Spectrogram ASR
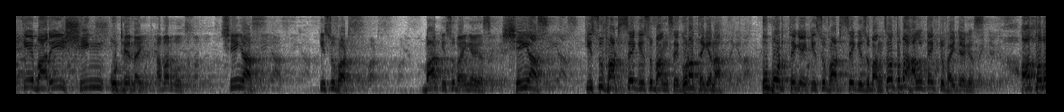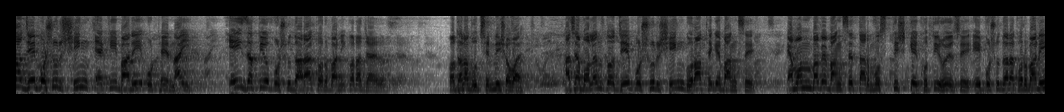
একেবারেই শিং উঠে নাই। আবার বলছি, শিং আস কিছু ফাটছে বা কিছু ভেঙে গেছে। শিং আস কিছু ফাটছে, কিছু ভাঙছে, গোড়া থেকে না, উপর থেকে কিছু ফাটছে, কিছু ভাঙছে, অথবা হালকা একটু ফাইটে গেছে। অথবা যে পশুর শিং একেবারে ওঠে নাই, এই জাতীয় পশু দ্বারা কোরবানি করা যায় কথাটা বুঝছেননি সবাই? আচ্ছা বলেন তো যে পশুর শিং গোড়া থেকে বাংছে এমন ভাবে বাংছে তার মস্তিষ্কে ক্ষতি হয়েছে এই পশু দ্বারা কোরবানি?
